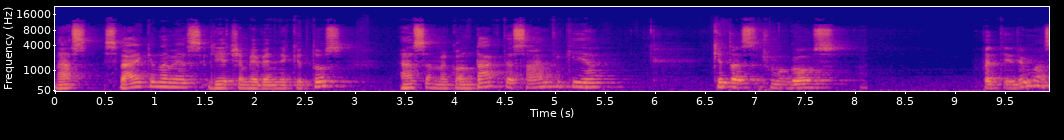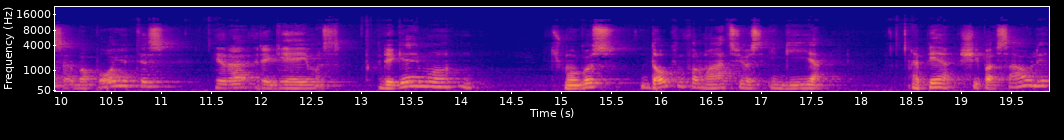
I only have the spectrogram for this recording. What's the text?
mes sveikinamės, liečiame vieni kitus, esame kontakte, santykyje, kitas žmogaus patyrimas arba pojūtis yra regėjimas. Regėjimu žmogus daug informacijos įgyja apie šį pasaulį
